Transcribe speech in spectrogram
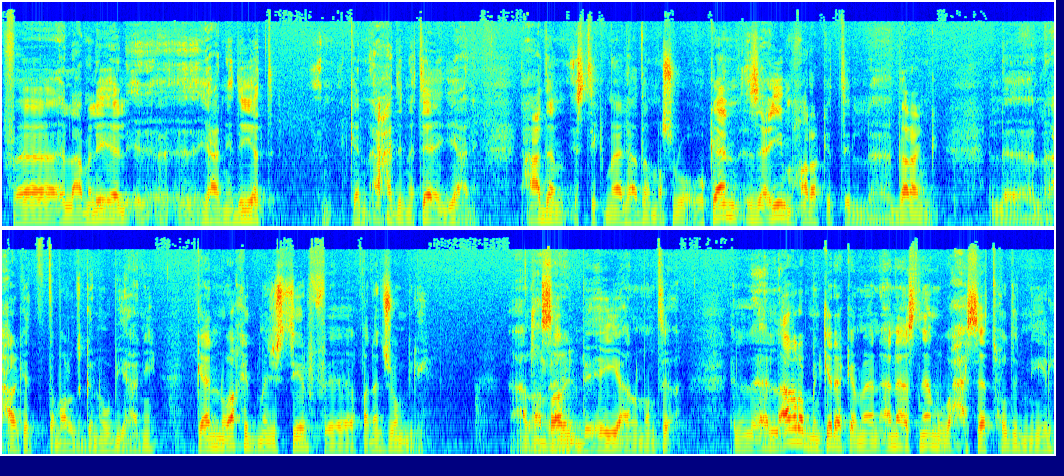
فالعملية ال- يعني ديت كان أحد النتائج يعني عدم استكمال هذا المشروع. وكان زعيم حركة الجرنج ال- حركة التمرد الجنوبي يعني كان واخد ماجستير في قناة جونجلي على الآثار البيئية على المنطقة. ال- الأغرب من كده كمان أنا أثناء مباحثات حوض النيل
